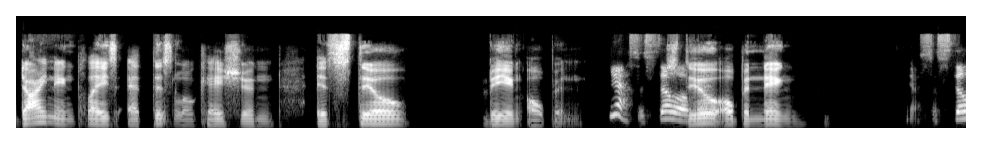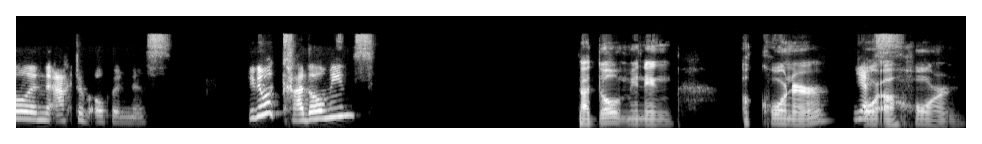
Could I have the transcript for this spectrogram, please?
dining place at this location is still being open. Yes, it's still still open. opening. Yes, it's still in act of openness. You know what kado means? Kado meaning a corner yes. or a horn.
